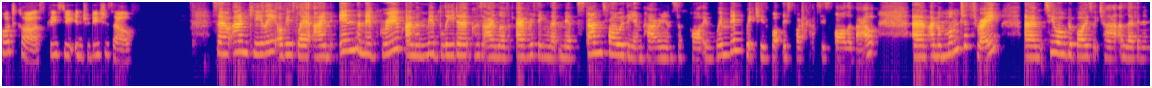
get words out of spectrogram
podcast. Please do introduce yourself. So I'm Keeley. Obviously, I'm in the MIB group. I'm a MIB leader because I love everything that MIB stands for with the empowering and supporting women, which is what this podcast is all about. Um, I'm a mum to three, um, two older boys, which are 11 and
